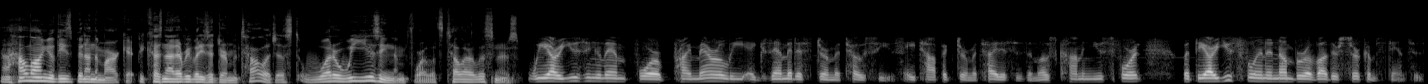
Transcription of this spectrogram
Now, how long have these been on the market? Because not everybody's a dermatologist. What are we using them for? Let's tell our listeners. We are using them for primarily eczematous dermatoses. Atopic dermatitis is the most common use for it, but they are useful in a number of other circumstances.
